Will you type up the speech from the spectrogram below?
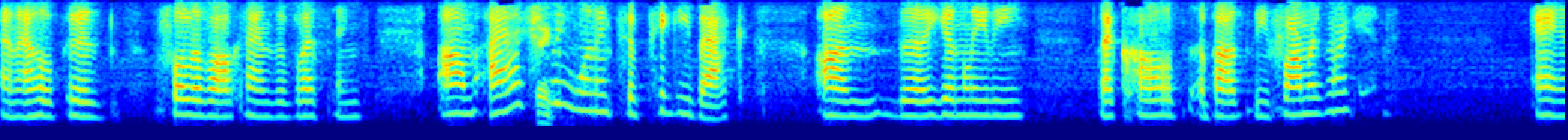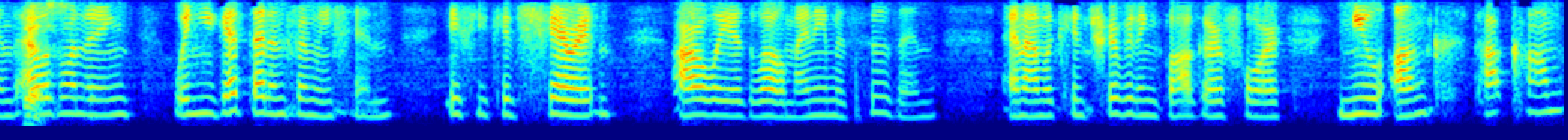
And I hope it is full of all kinds of blessings. Um, I actually wanted to piggyback on the young lady that called about the farmer's market. And I was wondering, when you get that information, if you could share it our way as well. My name is Susan, and I'm a contributing blogger for newunk.com.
